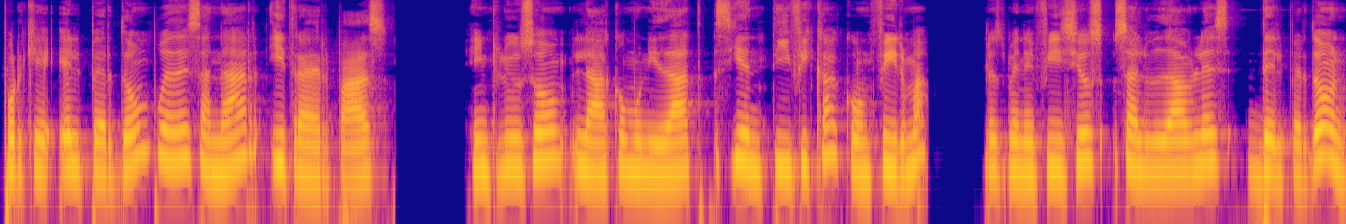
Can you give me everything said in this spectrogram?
porque el perdón puede sanar y traer paz. Incluso la comunidad científica confirma los beneficios saludables del perdón.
